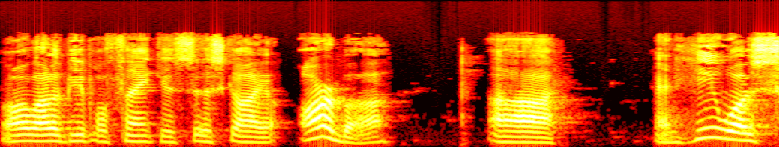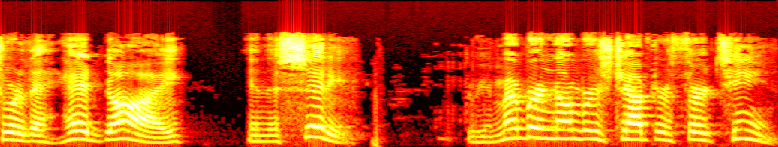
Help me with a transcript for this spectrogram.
Well, a lot of people think it's this guy Arba, uh, and he was sort of the head guy in the city. Remember Numbers chapter 13.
